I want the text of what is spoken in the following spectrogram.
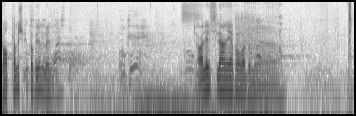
Patlamış bir kapıya mı benziyor? Alev silahını yapamadım ya. Cık.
